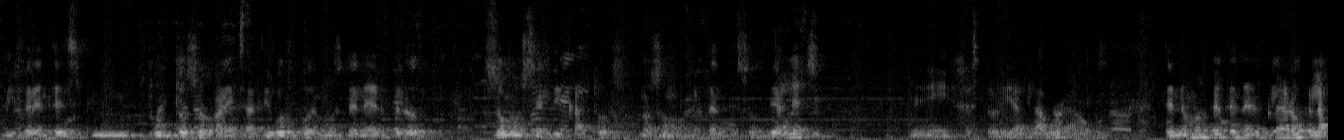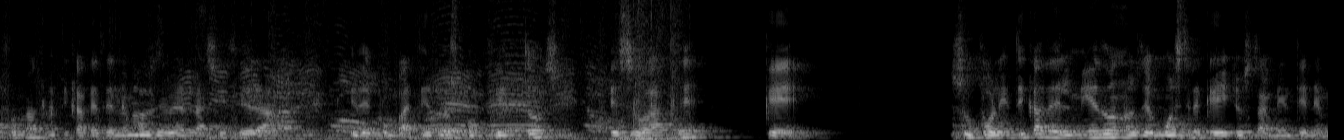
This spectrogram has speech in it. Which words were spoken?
Diferentes mm, puntos organizativos podemos tener, pero somos sindicatos, no somos agentes sociales ni gestorías laborales. Tenemos que tener claro que la forma crítica que tenemos de ver la sociedad y de combatir los conflictos, eso hace que su política del miedo nos demuestre que ellos también tienen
